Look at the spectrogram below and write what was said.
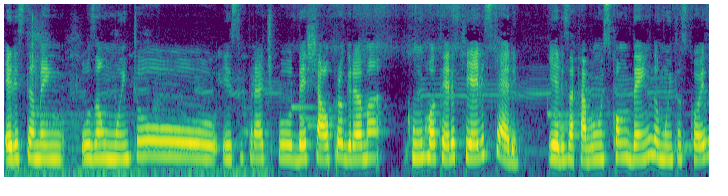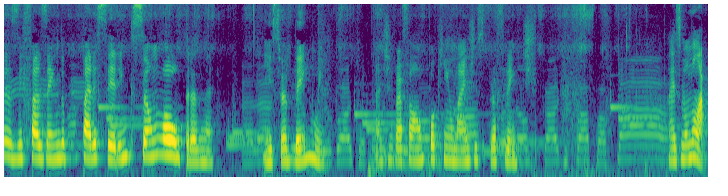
eles também usam muito isso pra, tipo, deixar o programa com o roteiro que eles querem. E eles acabam escondendo muitas coisas e fazendo parecerem que são outras, né? Isso é bem ruim. A gente vai falar um pouquinho mais disso pra frente. Mas vamos lá.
